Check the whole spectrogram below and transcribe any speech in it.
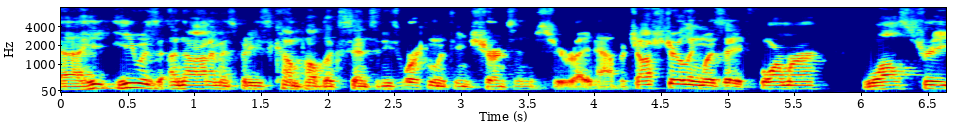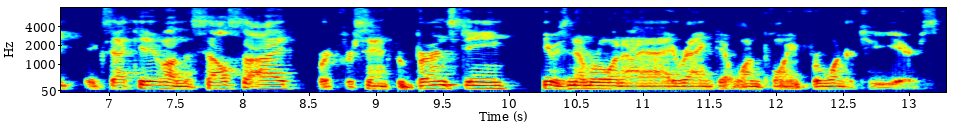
uh, he he was anonymous, but he's come public since, and he's working with the insurance industry right now. But Josh Sterling was a former Wall Street executive on the sell side, worked for Sanford Bernstein. He was number one II ranked at one point for one or two years.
